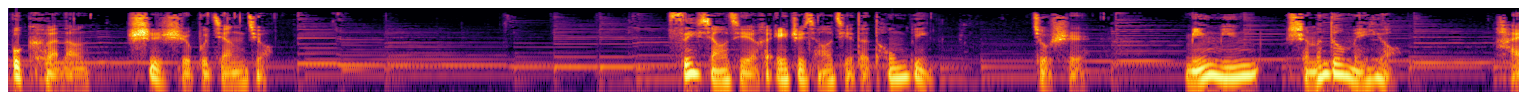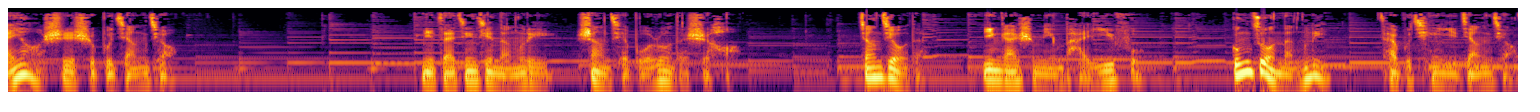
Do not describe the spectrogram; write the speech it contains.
不可能事事不将就。C 小姐和 H 小姐的通病，就是明明什么都没有，还要事事不将就。你在经济能力尚且薄弱的时候，将就的。应该是名牌衣服，工作能力才不轻易将就。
